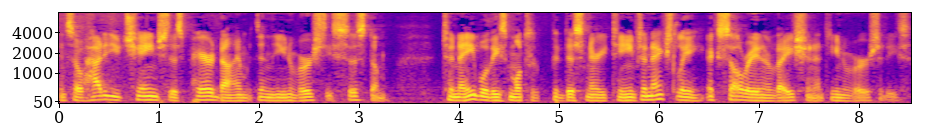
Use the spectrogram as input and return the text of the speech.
And so, how do you change this paradigm within the university system to enable these multidisciplinary teams and actually accelerate innovation at the universities?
